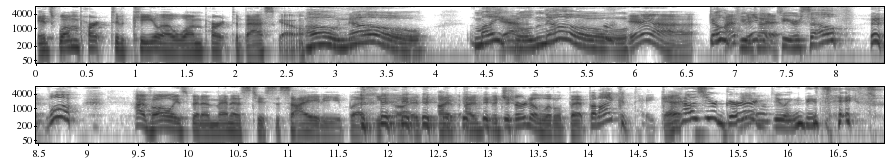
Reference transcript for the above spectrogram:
It's one part tequila, one part Tabasco. Oh no, Michael! Yeah. No, Yeah, don't I do that it. to yourself. Well, I've always been a menace to society, but you know, I've, I've, I've matured a little bit. But I could take it. How's your GERD doing these days?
